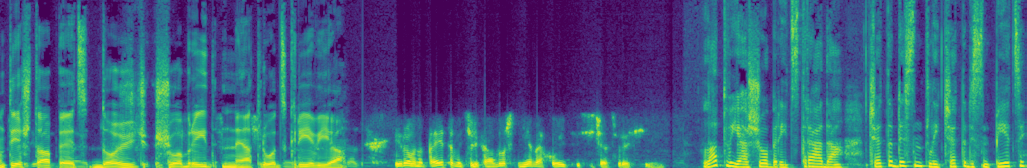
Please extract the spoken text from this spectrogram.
Un tieši tāpēc Dožs šobrīd neatrodas Krievijā. И ровно поэтому телеканал «Дождь» не находится сейчас в России. Latvijā šobrīd strādā 40 līdz 45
